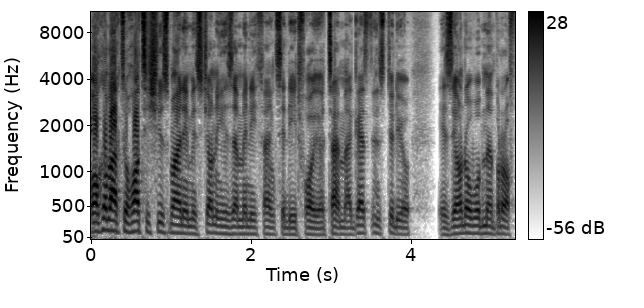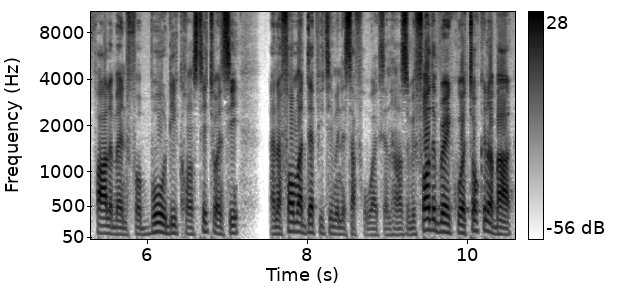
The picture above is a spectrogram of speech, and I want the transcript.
Welcome back to Hot Issues. My name is Johnnie Hughes many thanks indeed for your time. My guest in studio is the Honorable Member of Parliament for Bodi constituency and a former Deputy Minister for Works and Housing. Before the break, we're talking about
